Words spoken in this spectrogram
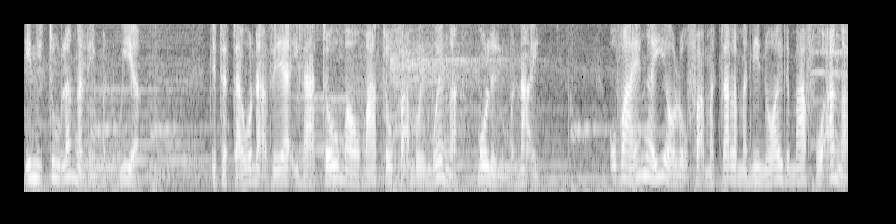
ini tūlanga le manuia. E tatau na avea i lātou ma o mātou wha moe moenga mō le lumanai. o vaenga ia o loo faamatala manino ai le mafuaaga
